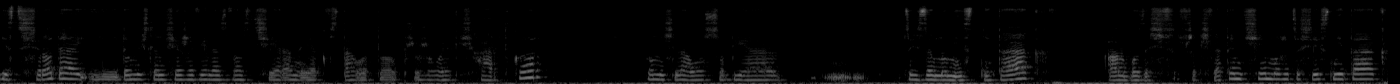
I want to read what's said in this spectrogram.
Jest środa i domyślam się, że wiele z Was dzisiaj rano jak wstało, to przeżyło jakiś hardcore. Pomyślało sobie, coś ze mną jest nie tak, albo ze wszechświatem dzisiaj może coś jest nie tak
